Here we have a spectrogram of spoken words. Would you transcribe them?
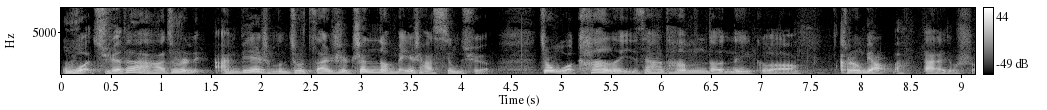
我觉得啊，就是那 MBA 什么，就是咱是真的没啥兴趣。就是我看了一下他们的那个课程表吧，大概就是。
